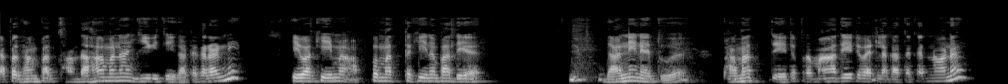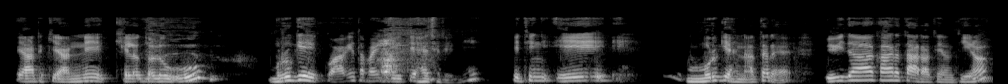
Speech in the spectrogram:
සැප සම්පත් සඳහාම නම් ජීවිතය ගත කරන්නේ ඒ වගේම අපමත්ත කියන පදය දන්නේ නැතුව ප්‍රමත්තේට ප්‍රමාදයට වැටලා ගත කරනවා නම් එයාට කියන්නේ කෙලතොළු වූ මෘගෙක් වාගේ තමයි ජීවිතය හැසිරෙන්නේ. ඉතින් ඒ මුර්ගයන් අතර විවිධාකාර තාරාතිරම් තියෙනවා.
